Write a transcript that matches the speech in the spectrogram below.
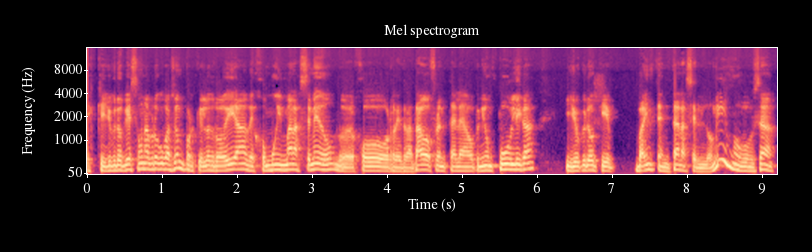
Es que yo creo que esa es una preocupación porque el otro día dejó muy mal a Semedo, lo dejó retratado frente a la opinión pública y yo creo que va a intentar hacer lo mismo. O sea,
